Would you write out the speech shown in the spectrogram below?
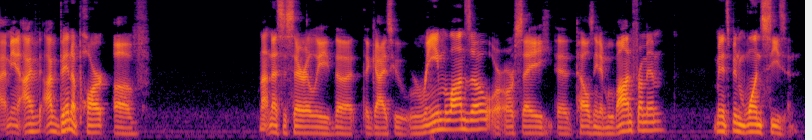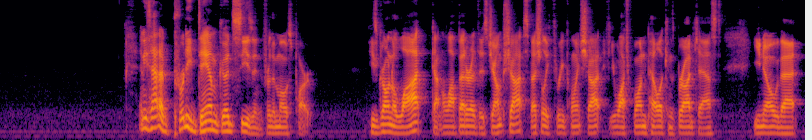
I mean, I've I've been a part of not necessarily the the guys who ream Lonzo or, or say the Pels need to move on from him. I mean, it's been one season. And he's had a pretty damn good season for the most part. He's grown a lot, gotten a lot better at this jump shot, especially three point shot. If you watch one Pelicans broadcast, you know that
